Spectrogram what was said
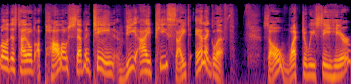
Well, it is titled Apollo 17 VIP site anaglyph. So what do we see here?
